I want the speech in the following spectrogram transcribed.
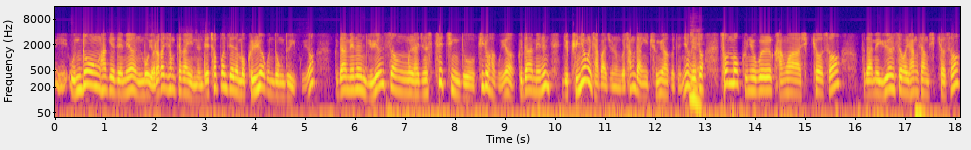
이 운동하게 되면 뭐 여러 가지 형태가 있는데 첫 번째는 뭐 근력 운동도 있고요. 그 다음에는 유연성을 해주는 스트레칭도 필요하고요. 그 다음에는 이제 균형을 잡아주는 거 상당히 중요하거든요. 그래서 손목 근육을 강화시켜서 그 다음에 유연성을 향상시켜서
